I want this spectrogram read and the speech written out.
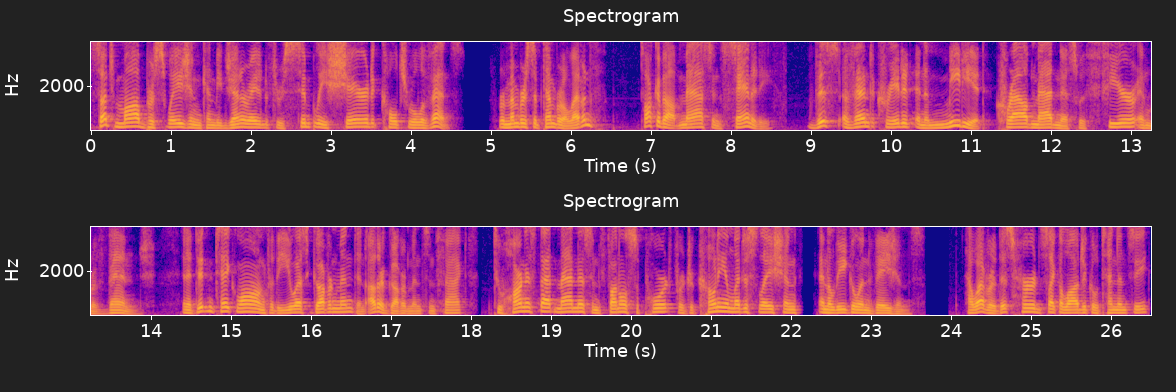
Such mob persuasion can be generated through simply shared cultural events. Remember September 11th? Talk about mass insanity. This event created an immediate crowd madness with fear and revenge. And it didn't take long for the US government and other governments, in fact, to harness that madness and funnel support for draconian legislation and illegal invasions. However, this herd psychological tendency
